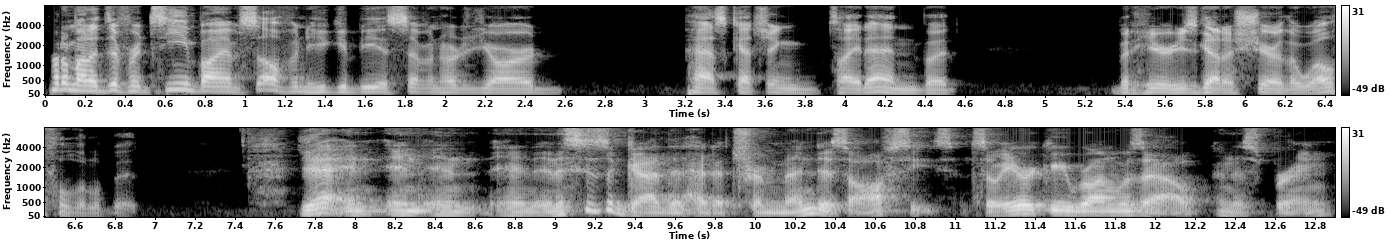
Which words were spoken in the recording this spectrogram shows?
Put him on a different team by himself, and he could be a 700 yard pass catching tight end. But but here he's got to share the wealth a little bit. Yeah, and and, and and this is a guy that had a tremendous offseason. So Eric Ebron was out in the spring.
